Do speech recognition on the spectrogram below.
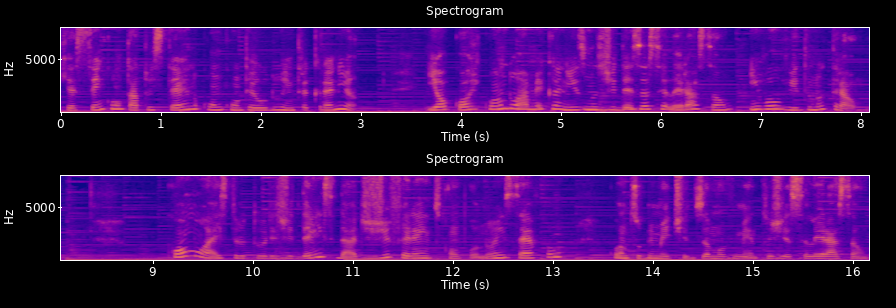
que é sem contato externo com o conteúdo intracraniano, e ocorre quando há mecanismos de desaceleração envolvido no trauma. Como há estruturas de densidades diferentes compondo o encéfalo, quando submetidos a movimentos de aceleração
